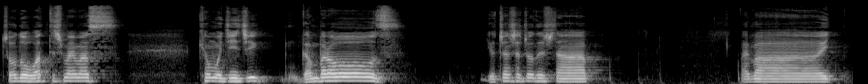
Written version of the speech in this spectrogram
ちょうど終わってしまいます。今日も一日頑張ろうよっちゃん社長でした。バイバーイ。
